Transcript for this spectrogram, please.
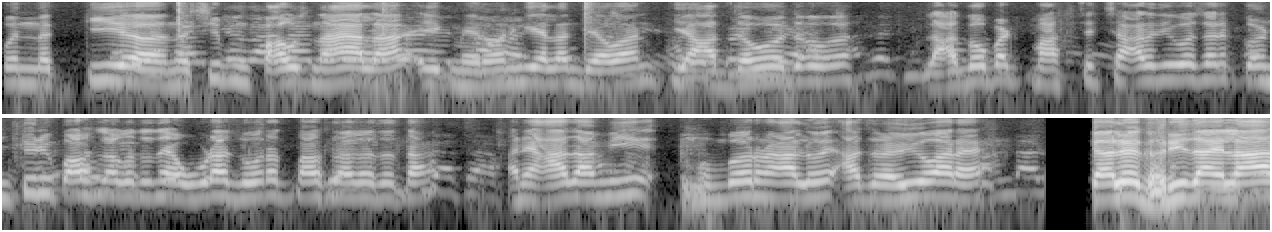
पण नक्की नशीब पाऊस नाही आला. एक मेहरवानगी आला देवान की आज जवळजवळ लागोपाठ मागचे चार दिवस कंटिन्यू पाऊस लागत होता. एवढा जोरात पाऊस लागत होता. आणि आज आम्ही मुंबईवरून आलोय. आज रविवार आहे. आलोय घरी जायला.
